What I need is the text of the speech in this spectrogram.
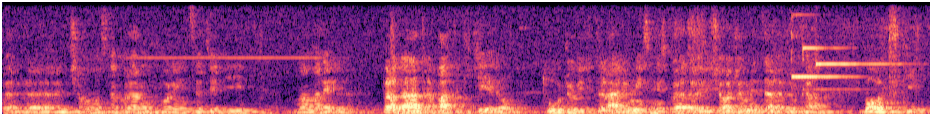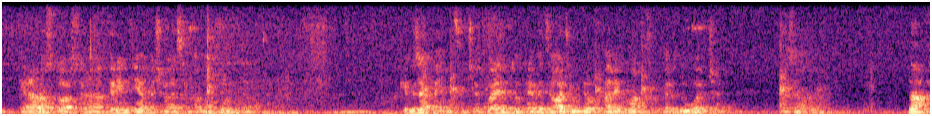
per eh, diciamo, ostacolare un po' le iniziative di Mammarella. Però dall'altra parte ti chiedo, tu giochi titolare, unisse in spogliatoio, dici oggi a mezz'ora gioca Volsky, che l'anno scorso nella Fiorentina faceva la seconda punta. Che cosa pensi? Cioè, qual è il tuo pensiero? Oggi mi devo fare il mazzo per due? Cioè, cosa... No,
